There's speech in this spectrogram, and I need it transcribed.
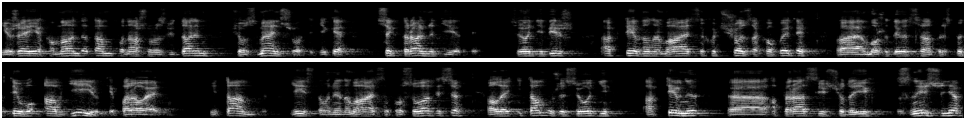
І вже є команда там по нашим розвідданим, щоб зменшувати, тільки секторально діяти. Сьогодні більш активно намагаються хоч щось захопити, е, може дивитися на перспективу Авдіївки паралельно. І там дійсно вони намагаються просуватися, але і там уже сьогодні активні е, операції щодо їх знищення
